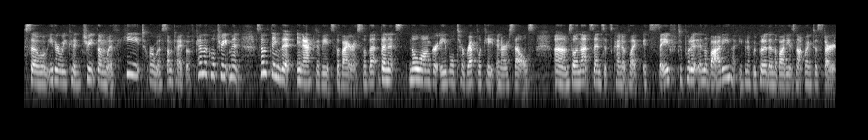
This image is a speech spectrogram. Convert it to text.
So either we could treat them with heat or with some type of chemical treatment, something that inactivates the virus so that then it's no longer able to replicate in our cells. Um, so in that sense, it's kind of like it's safe to put it in the body. Like even if we put it in the body, it's not going to start,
